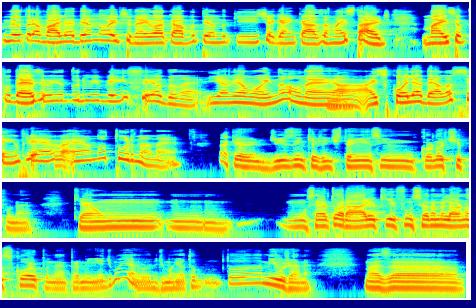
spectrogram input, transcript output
O meu trabalho é de noite, né? Eu acabo tendo que chegar em casa mais tarde. Mas se eu pudesse, eu ia dormir bem cedo, né? E a minha mãe não, né? A, a, escolha dela sempre é, é a noturna, né? É que dizem que a gente tem assim um cronotipo, né? Que é um, um, um certo horário que funciona melhor no nosso corpo, né? Para mim é de manhã. De manhã eu tô, tô a mil já, né? Mas uh,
